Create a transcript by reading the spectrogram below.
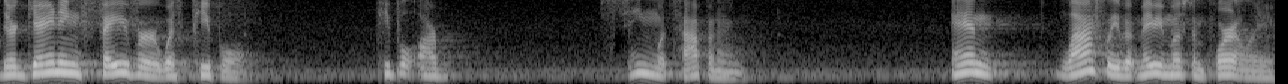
they're gaining favor with people. People are seeing what's happening. And lastly, but maybe most importantly,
